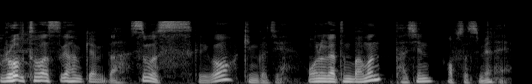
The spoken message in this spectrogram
로브 토마스가 함께합니다. 스무스 그리고 김거지. 오늘 같은 밤은 다신 없었으면 해.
